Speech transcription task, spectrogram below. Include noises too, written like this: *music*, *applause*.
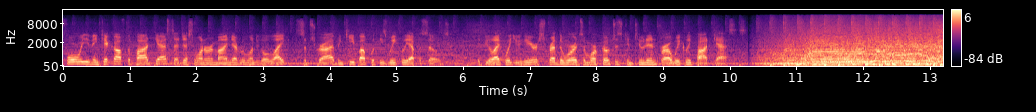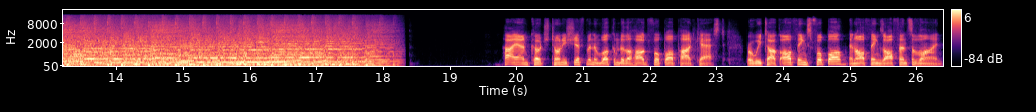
before we even kick off the podcast, I just want to remind everyone to go like, subscribe, and keep up with these weekly episodes. If you like what you hear, spread the word so more coaches can tune in for our weekly podcasts. Hi, I'm Coach Tony Schiffman, and welcome to the Hog Football Podcast, where we talk all things football and all things offensive line.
